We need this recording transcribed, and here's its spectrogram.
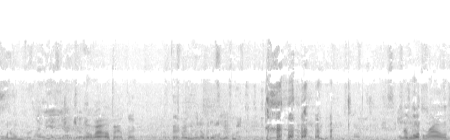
The Wonder Woman car. Oh yeah, yeah. Oh wow, okay, okay, okay. That's okay. right. We went over there to your booth. Let's walk around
